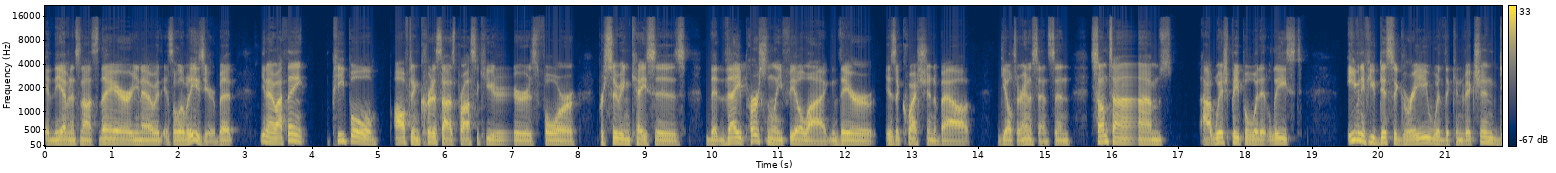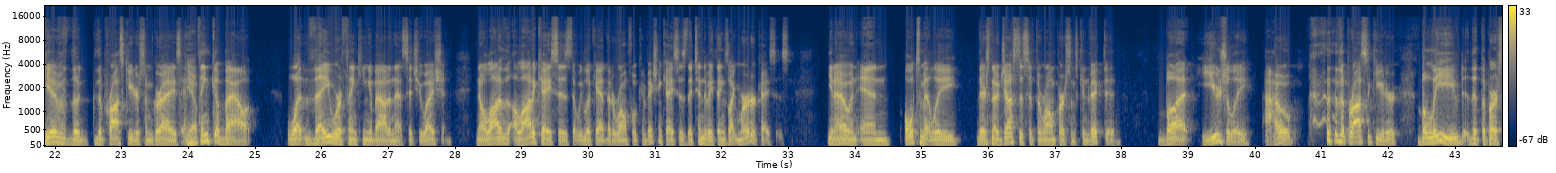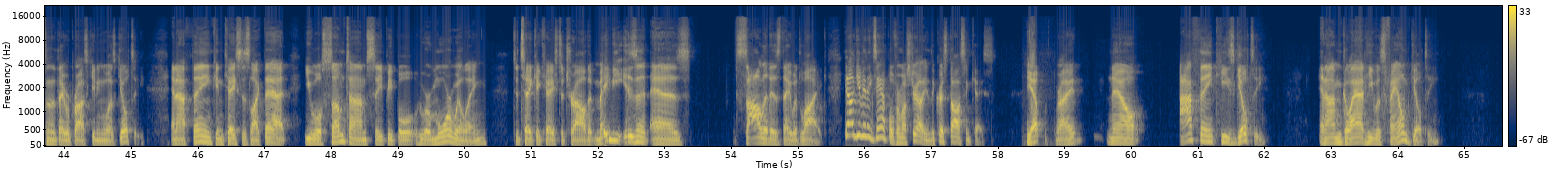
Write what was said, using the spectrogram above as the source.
and the evidence not there, you know, it, it's a little bit easier. But, you know, I think people often criticize prosecutors for pursuing cases that they personally feel like there is a question about guilt or innocence. And sometimes I wish people would at least, even if you disagree with the conviction, give the the prosecutor some grace and yep. think about what they were thinking about in that situation. You know, a lot of the, a lot of cases that we look at that are wrongful conviction cases, they tend to be things like murder cases. You know, and and ultimately there's no justice if the wrong person's convicted. But usually, I hope, the prosecutor believed that the person that they were prosecuting was guilty. And I think in cases like that, you will sometimes see people who are more willing to take a case to trial that maybe isn't as solid as they would like. You know, I'll give you an example from Australia, the Chris Dawson case. Yep. Right. Now, I think he's guilty, and I'm glad he was found guilty.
